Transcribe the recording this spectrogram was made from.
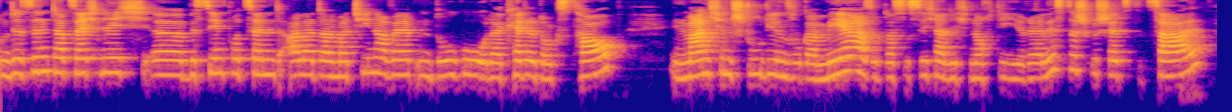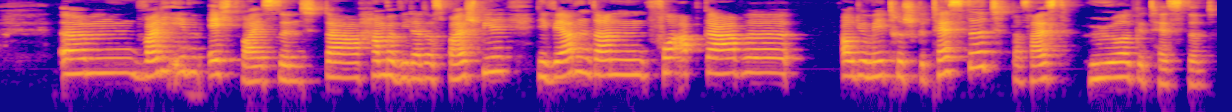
Und es sind tatsächlich äh, bis zehn Prozent aller Dalmatiner-Welpen, Dogo oder Kettle Dogs taub. In manchen Studien sogar mehr. Also das ist sicherlich noch die realistisch geschätzte Zahl ähm, weil die eben echt weiß sind. Da haben wir wieder das Beispiel. Die werden dann vor Abgabe audiometrisch getestet, das heißt höher getestet.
